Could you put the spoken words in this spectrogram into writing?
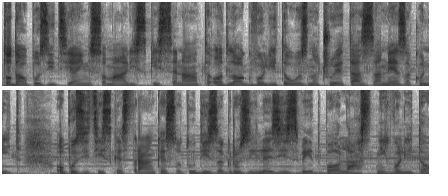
Toda opozicija in somalijski senat odlog volitev označujeta za nezakonit. Opozicijske stranke so tudi zagrozile z izvedbo lastnih volitev.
